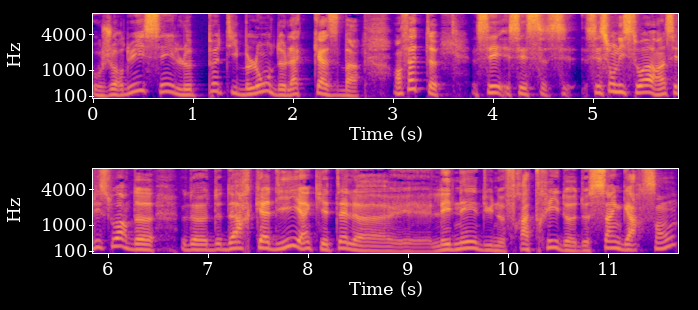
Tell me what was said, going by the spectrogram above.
aujourd'hui, c'est Le Petit Blond de la Casbah. En fait, c'est son histoire. Hein, c'est l'histoire d'Arcadie hein, qui était l'aîné d'une fratrie de, cinq garçons.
